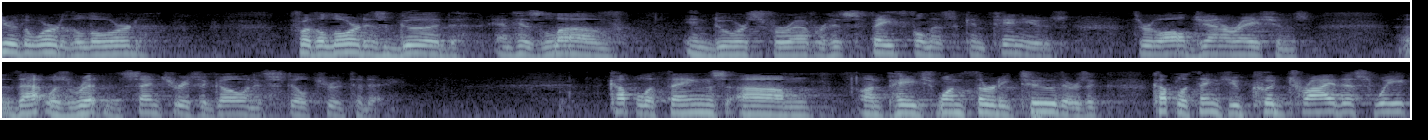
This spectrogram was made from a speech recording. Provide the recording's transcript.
Hear the word of the Lord. For the Lord is good, and his love endures forever. His faithfulness continues through all generations. That was written centuries ago, and it's still true today. A couple of things. Um, on page 132, there's a couple of things you could try this week,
